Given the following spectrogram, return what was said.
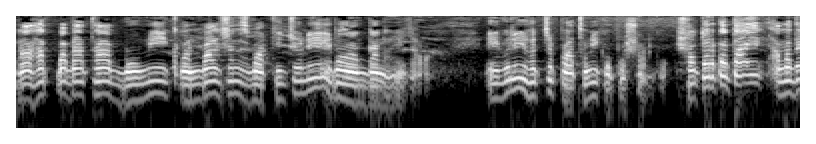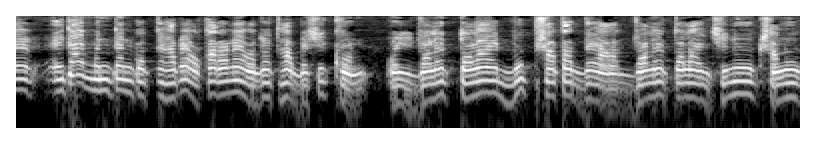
গা হাত পা ব্যথা, বমি কনভালশনস বা খিচুড়ি এবং অজ্ঞান হয়ে যাওয়া। এগুলি হচ্ছে প্রাথমিক উপসর্গ। সতর্কতায় আমাদের এইটাই মেনটেন করতে হবে, অকারণে অযথা বেশিক্ষণ ওই জলের তলায় ডুব সাঁতার দেওয়া জলের তলায় ঝিনুক, শামুক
